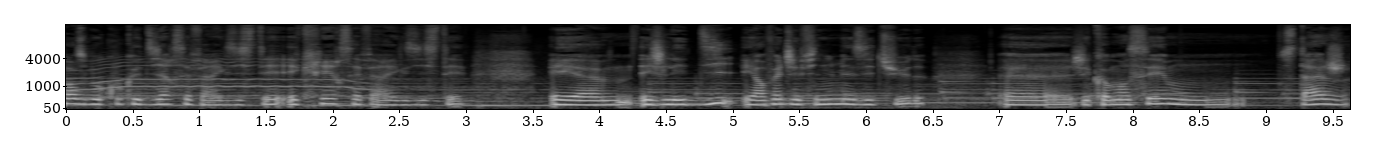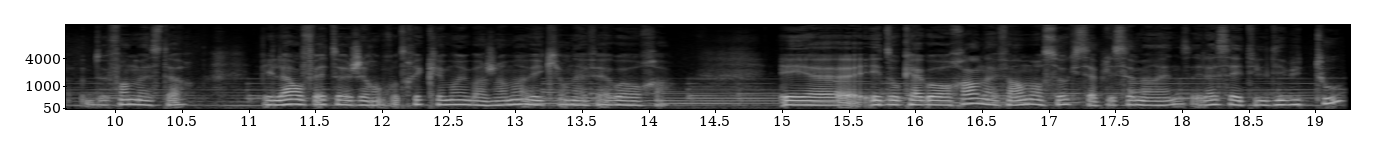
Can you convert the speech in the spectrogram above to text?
pense beaucoup que dire c'est faire exister, écrire c'est faire exister. Et, je l'ai dit, et en fait j'ai fini mes études, j'ai commencé mon stage de fin de master. Et là en fait j'ai rencontré Clément et Benjamin avec qui on a fait Aguaora. Et, euh, et donc Aguaora on a fait un morceau qui s'appelait Summer Ends. Et là ça a été le début de tout.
